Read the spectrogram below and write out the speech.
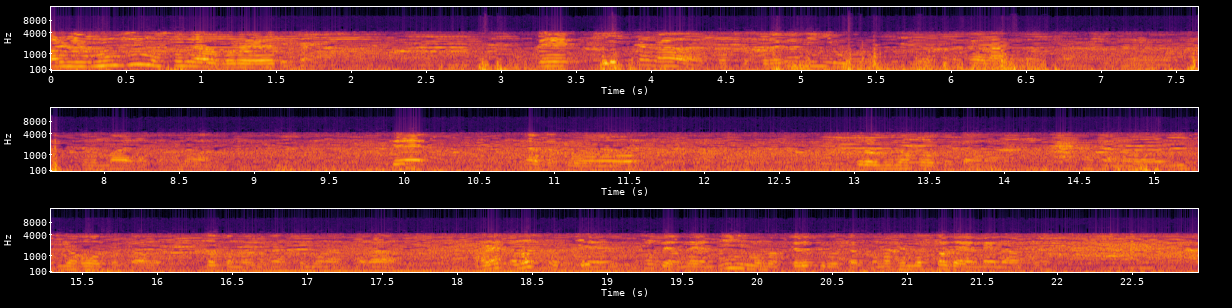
あれ日本人の人だよ、これ。出ちゃいました。で、聞いたら、確かそれがミニモの時だったかなんかだったんですよね。その前だったかな。で、なんかこう、ブログの方とか、あの、日記の方とかをちょっと覗かせてもらったら、あれこの人って、そうだよね、2にも乗ってるってことはこの辺の人だよね、なんて。あ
